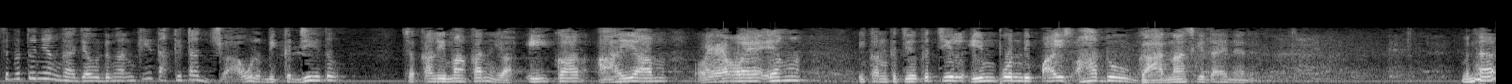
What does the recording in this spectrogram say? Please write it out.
Sebetulnya nggak jauh dengan kita kita jauh lebih keji tuh Sekali makan ya ikan, ayam, lele yang ikan kecil-kecil impun di pais. Aduh, ganas kita ini. Benar?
